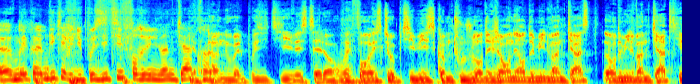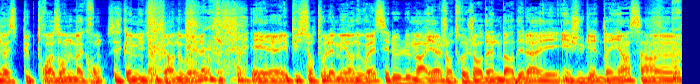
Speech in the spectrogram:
Euh, vous m'avez quand même dit qu'il y avait du positif pour Il y a 2024. plein de nouvelles positives, Estelle. Alors, Il faut rester optimiste comme toujours. Déjà, on est en 2024. En 2024, il reste plus que trois ans de Macron. C'est quand même une super nouvelle. Et, euh, et puis surtout, la meilleure nouvelle, c'est le, le mariage entre Jordan Bardella et, et Juliette Briens, hein, euh,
